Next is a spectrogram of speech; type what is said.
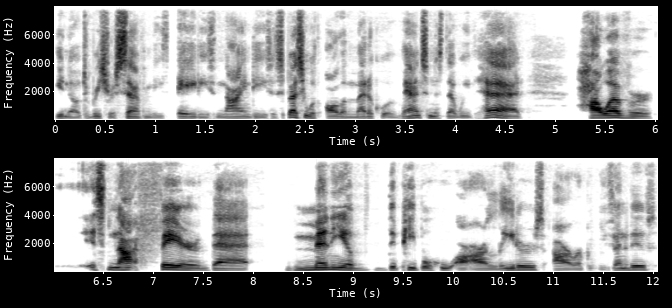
you know, to reach your 70s, 80s, 90s, especially with all the medical advancements that we've had. However, it's not fair that many of the people who are our leaders, our representatives,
